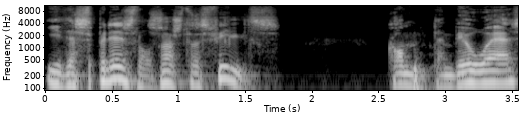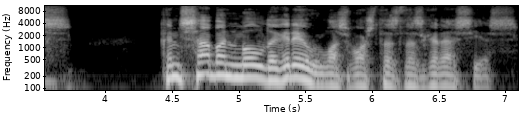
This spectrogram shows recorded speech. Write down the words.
i després dels nostres fills, com també ho és que ens saben molt de greu les vostres desgràcies.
